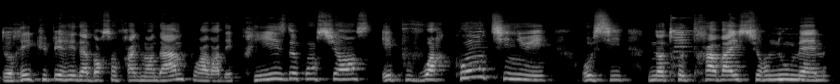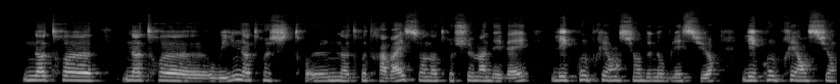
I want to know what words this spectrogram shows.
de récupérer d'abord son fragment d'âme pour avoir des prises de conscience et pouvoir continuer aussi notre travail sur nous-mêmes, notre, notre, oui, notre, travail sur notre chemin d'éveil, les compréhensions de nos blessures, les compréhensions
